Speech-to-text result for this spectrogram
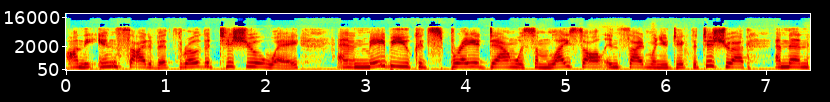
on the inside of it, throw the tissue away, and maybe you could spray it down with some Lysol inside when you take the tissue out, and then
